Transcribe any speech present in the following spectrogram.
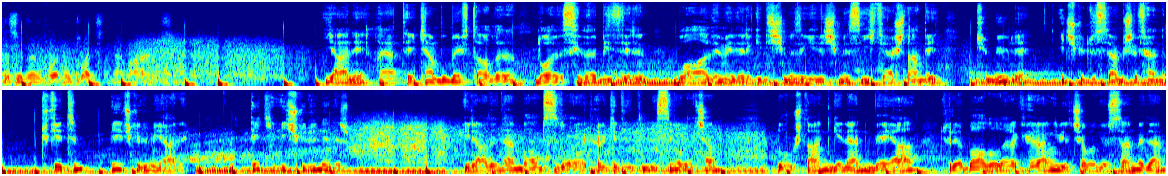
This was an important place in their lives. Yani hayattayken bu meftaların dolayısıyla bizlerin bu AVM'lere gidişimiz ve gelişimiz ihtiyaçtan değil tümüyle içgüdüselmiş efendim. Tüketim bir içgüdü mü yani? Peki içgüdü nedir? İradeden bağımsız olarak hareket edilmesine yol açan, doğuştan gelen veya türe bağlı olarak herhangi bir çaba göstermeden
